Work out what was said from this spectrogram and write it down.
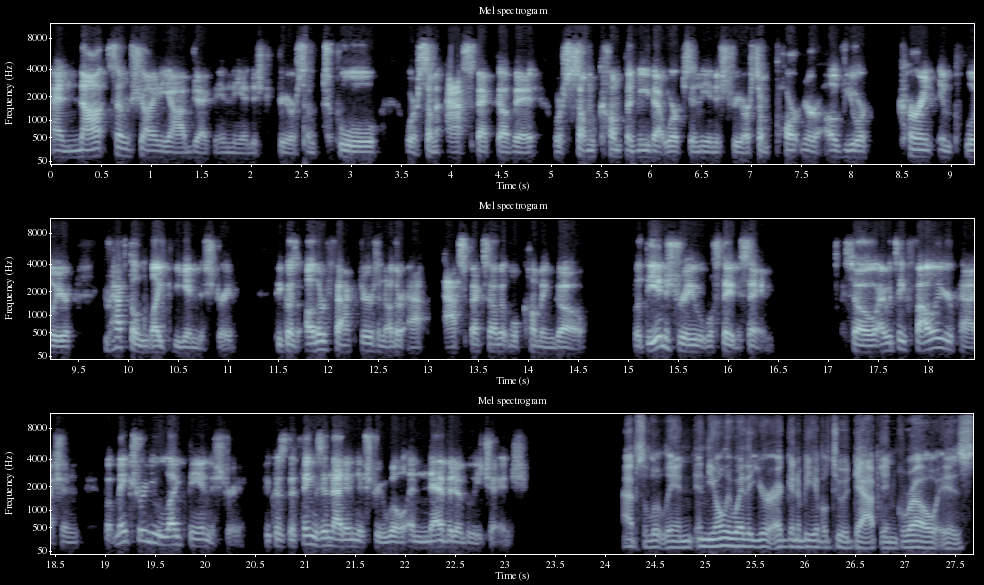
and not some shiny object in the industry or some tool or some aspect of it or some company that works in the industry or some partner of your current employer. You have to like the industry because other factors and other a- aspects of it will come and go, but the industry will stay the same. So I would say follow your passion, but make sure you like the industry because the things in that industry will inevitably change. Absolutely. And, and the only way that you're uh, going to be able to adapt and grow is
